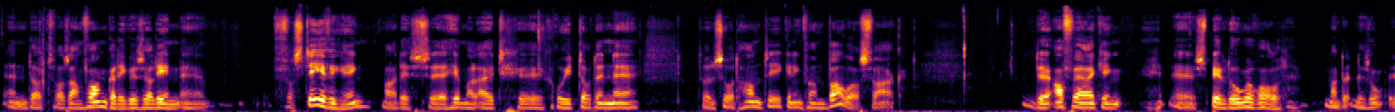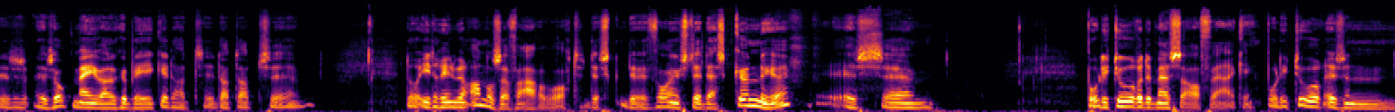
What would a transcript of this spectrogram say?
En dat was aanvankelijk dus alleen uh, versteviging, maar het is helemaal uitgegroeid tot een, tot een soort handtekening van bouwers vaak. De afwerking speelt ook een rol, maar dat is ook, is, is ook mij wel gebleken dat dat, dat door iedereen weer anders ervaren wordt. Dus de volgens de deskundige is uh, politoeren de beste afwerking. Is een,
